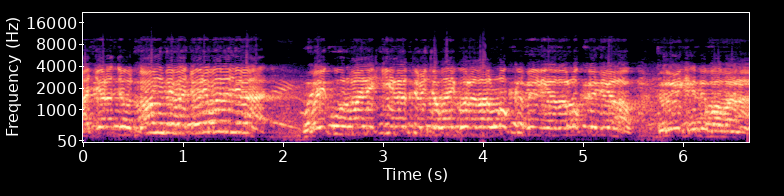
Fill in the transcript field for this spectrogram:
আর যেটা তুমি দম দিবে ওই কুরবানি কিনে তুমি জবাই করে দাও লোককে বিলিয়ে দাও লোককে দিয়ে দাও তুমি খেতে পাবে না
